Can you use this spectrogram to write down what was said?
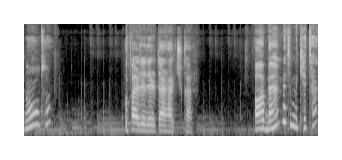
Ne oldu? Bu perdeleri derhal çıkar. Aa beğenmedin mi Keten?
